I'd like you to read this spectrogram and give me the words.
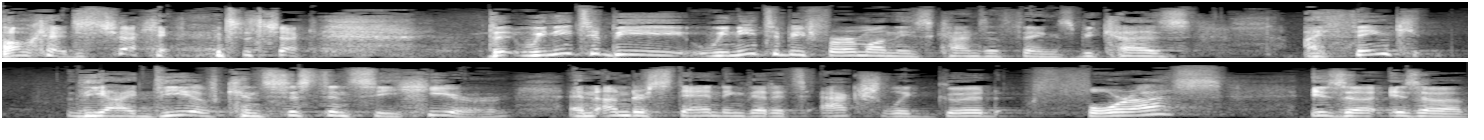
Okay, just checking. just check. That we need to be we need to be firm on these kinds of things because I think the idea of consistency here and understanding that it's actually good for us is a is a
